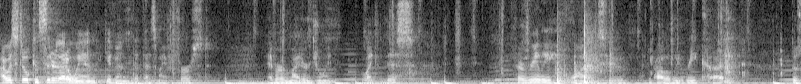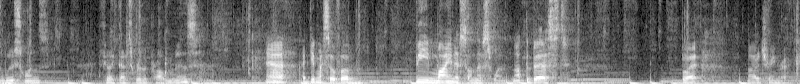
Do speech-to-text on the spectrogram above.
I would still consider that a win given that that's my first ever miter joint like this. If I really wanted to, I could probably recut those loose ones. I feel like that's where the problem is. Yeah, I'd give myself a B minus on this one. Not the best, but not a train wreck.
